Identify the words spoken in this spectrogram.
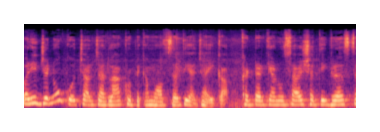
परिजनों को चार चार लाख रुपए का मुआवजा दिया जाएगा। खट्टर के अनुसार क्षतिग्रस्त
